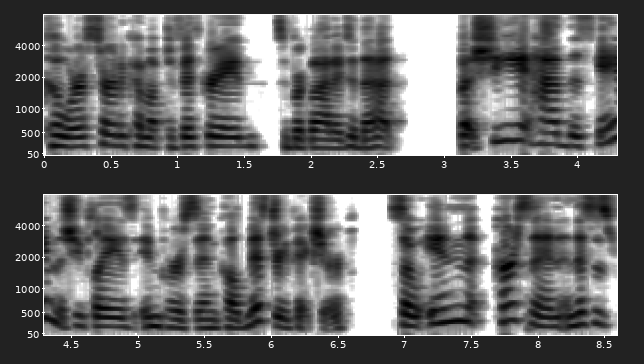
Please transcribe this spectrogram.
coerced her to come up to fifth grade super glad i did that but she had this game that she plays in person called Mystery Picture. So in person, and this is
